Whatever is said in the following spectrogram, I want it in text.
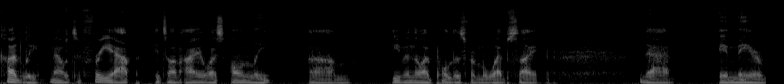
Cuddly. Now it's a free app. It's on iOS only. Um, even though I pulled this from a website that it may or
